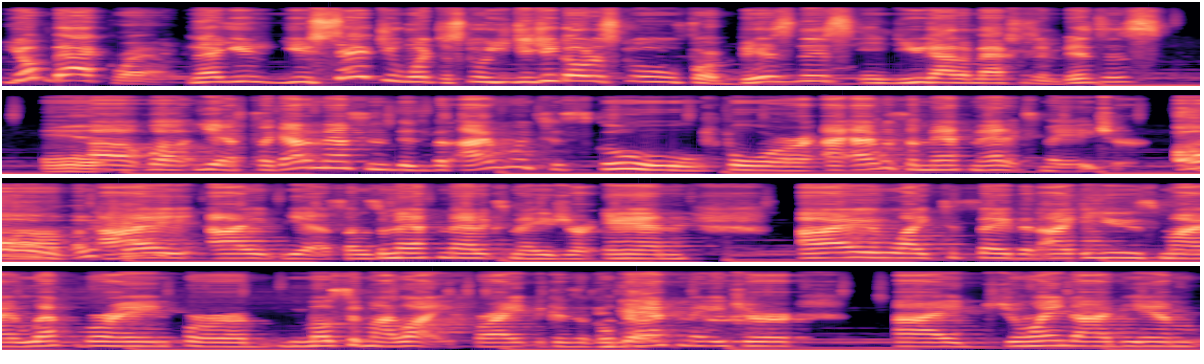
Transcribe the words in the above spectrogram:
your background. Now you you said you went to school. did you go to school for business and you got a master's in business? Or uh, well, yes, I got a master's in business, but I went to school for. I, I was a mathematics major. Oh, um, okay. I, I yes, I was a mathematics major, and I like to say that I use my left brain for most of my life, right? Because of the okay. math major, I joined IBM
